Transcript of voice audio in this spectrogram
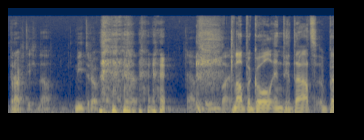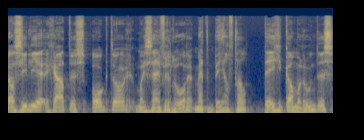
Prachtig gedaan. Mitro. ja, ja Knappe goal, inderdaad. Brazilië gaat dus ook door, maar zij verloren met een B-elftal tegen Cameroen dus.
